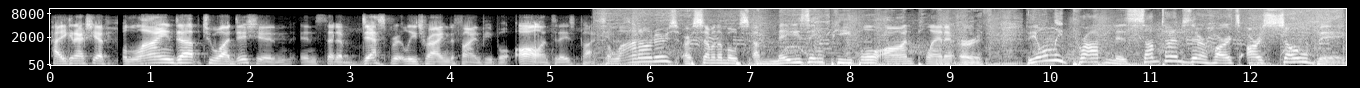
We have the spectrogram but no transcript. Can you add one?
how you can actually have people lined up to audition instead of desperately trying to find people, all on today's podcast. Salon owners are some of the most amazing people on planet Earth. The only problem is sometimes their hearts are so big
